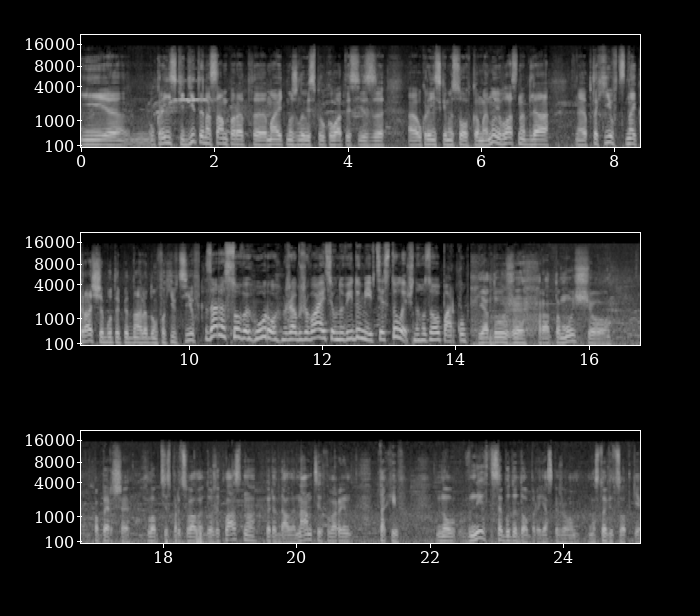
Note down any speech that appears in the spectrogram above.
і е, українські діти насамперед мають можливість спілкуватися із українськими совками. Ну і власне для птахів найкраще бути під наглядом фахівців. Зараз сови гуру вже обживаються у новій домівці столичного зоопарку. Я дуже рад тому, що, по-перше, хлопці спрацювали дуже класно, передали нам цих тварин, птахів. Ну, в них все буде добре, я скажу вам, на 100%.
